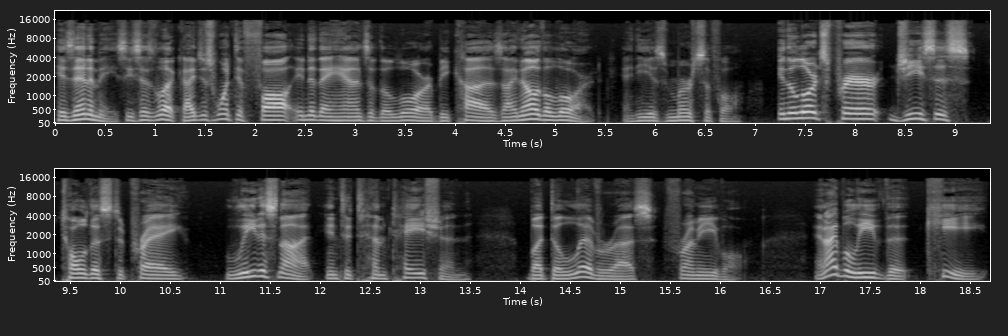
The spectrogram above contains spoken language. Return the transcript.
his enemies. He says, Look, I just want to fall into the hands of the Lord because I know the Lord and he is merciful. In the Lord's Prayer, Jesus told us to pray, Lead us not into temptation, but deliver us from evil. And I believe the key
